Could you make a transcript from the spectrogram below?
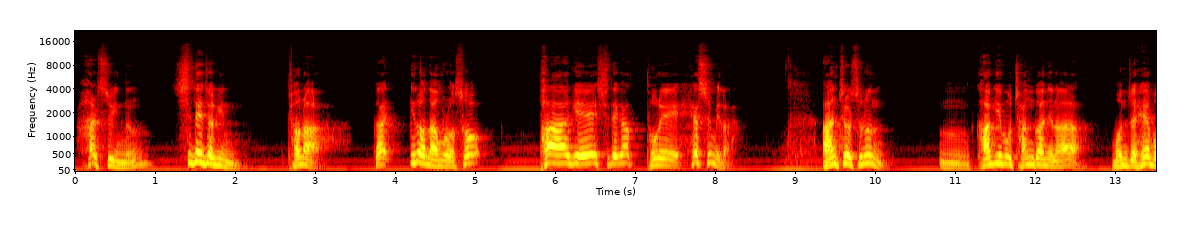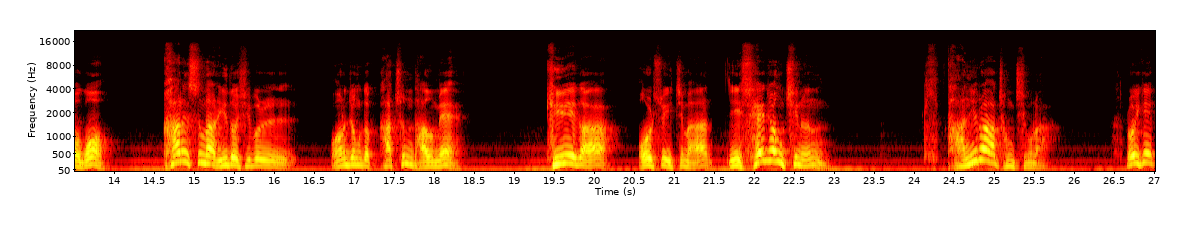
할 수 있는 시대적인 변화가 일어남으로써 파괴의 시대가 도래했습니다. 안철수는 음, 가기부 장관이나 먼저 해보고 카리스마 리더십을 어느 정도 갖춘 다음에 기회가 올 수 있지만 이 새 정치는 단일화 정치구나. 로 이게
